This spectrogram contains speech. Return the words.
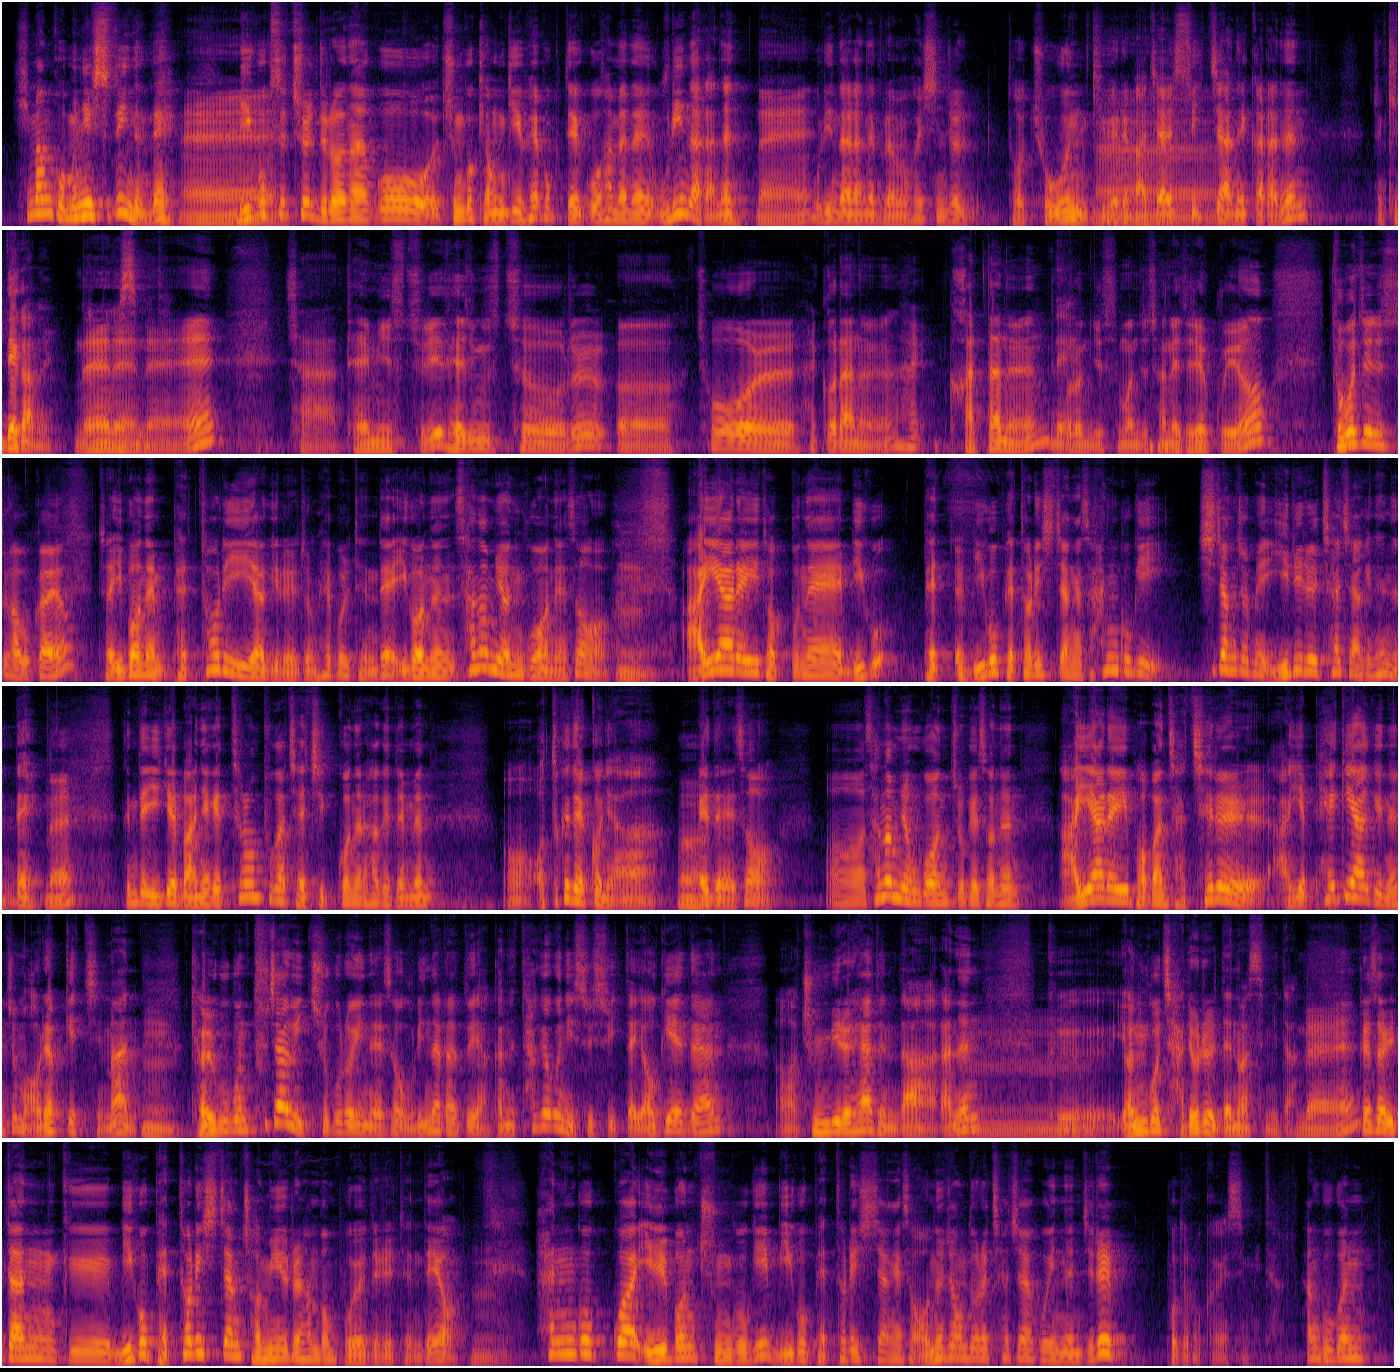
희망 고문일 수도 있는데 네. 미국 수출 늘어나고 중국 경기 회복되고 하면은 우리나라는 네. 우리나라는 그러면 훨씬 좀 더 좋은 기회를 아. 맞이할 수 있지 않을까라는 좀 기대감을 갖고 있습니다. 네네네. 자, 대미 수출이 대중 수출을 어, 초월할 거라는 할 것 같다는 네. 그런 뉴스 먼저 전해드렸고요. 두 번째 뉴스 가볼까요? 자 이번엔 배터리 이야기를 좀 해볼 텐데 이거는 산업연구원에서 음. IRA 덕분에 미국 배, 미국 배터리 시장에서 한국이 시장 점유율 1위를 차지하긴 했는데 네. 근데 이게 만약에 트럼프가 재집권을 하게 되면 어, 어떻게 될 거냐에 어. 대해서 어, 산업연구원 쪽에서는 IRA 법안 자체를 아예 폐기하기는 좀 어렵겠지만 음. 결국은 투자 위축으로 인해서 우리나라도 약간의 타격은 있을 수 있다. 여기에 대한 어, 준비를 해야 된다라는 그 연구 자료를 내놨습니다. 음. 네. 그래서 일단 그 미국 배터리 시장 점유율을 한번 보여드릴 텐데요. 음. 한국과 일본, 중국이 미국 배터리 시장에서 어느 정도를 차지하고 있는지를 보도록 하겠습니다. 한국은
